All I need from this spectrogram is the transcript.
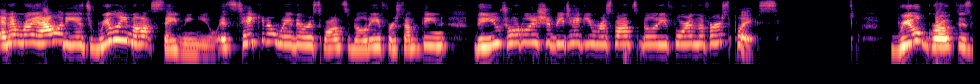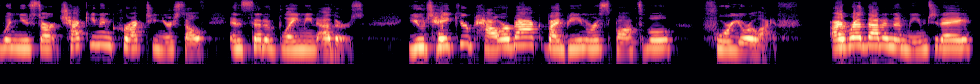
And in reality, it's really not saving you. It's taking away the responsibility for something that you totally should be taking responsibility for in the first place. Real growth is when you start checking and correcting yourself instead of blaming others. You take your power back by being responsible for your life. I read that in a meme today.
